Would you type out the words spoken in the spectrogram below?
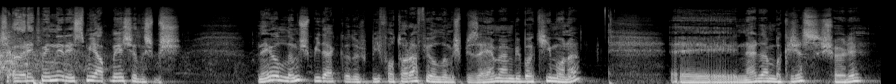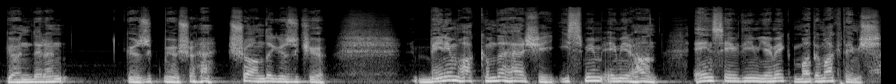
İşte öğretmenine resmi yapmaya çalışmış. Ne yollamış? Bir dakika dur. Bir fotoğraf yollamış bize. Hemen bir bakayım ona. Ee, nereden bakacağız? Şöyle gönderen gözükmüyor şu. Heh, şu anda gözüküyor. Benim hakkımda her şey. İsmim Emirhan. En sevdiğim yemek madımak demiş.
